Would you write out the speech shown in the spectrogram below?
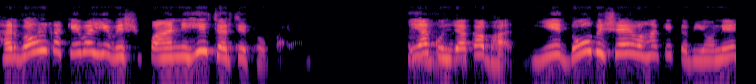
हरदौल का केवल ये विश्वपान ही चर्चित हो पाया। या हम्म। कुंजा का भात ये दो विषय वहाँ के कवियों ने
